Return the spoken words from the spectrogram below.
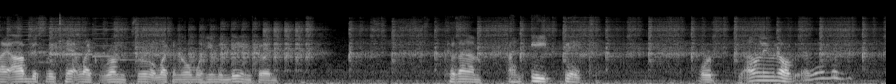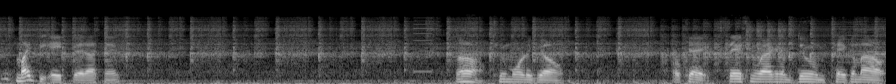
I obviously can't like run through it like a normal human being could. Because I'm an 8-bit. Or, I don't even know. Uh, this might be 8-bit, I think. Oh, two more to go. Okay, Station Wagon of Doom, take him out.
